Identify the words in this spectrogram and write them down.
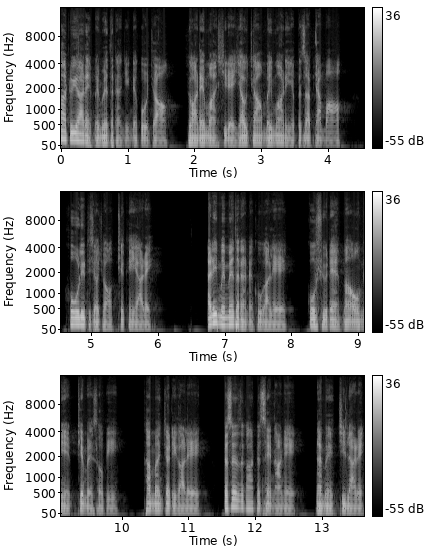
ကတွေ့ရတဲ့မဲမဲတရံကြီးနှစ်ခုအကြောင်းရွာထဲမှာရှိတဲ့ယောက်ျားမိန်းမတွေရဲ့ပါဇက်ပြားမှာဟိုးလေးတကြောကြောဖြစ်ခဲ့ရတယ်။အဲ့ဒီမဲမဲတရံနှစ်ခုကလည်းကိုရွှေနဲ့မန်အောင်မြင့်ဖြစ်မယ်ဆိုပြီးခံမှန်းချက်တွေကလည်းတဆင်စကားတဆင်နာနဲ့နာမည်ကြီးလာတယ်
